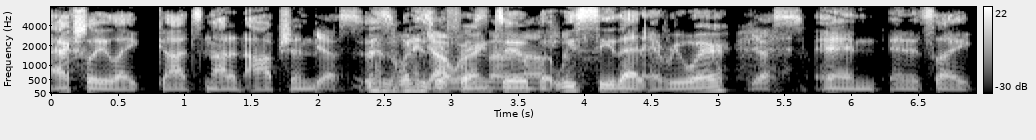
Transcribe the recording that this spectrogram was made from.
actually like god's not an option Yes. is what he's Yahweh's referring to but we see that everywhere Yes. and and it's like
